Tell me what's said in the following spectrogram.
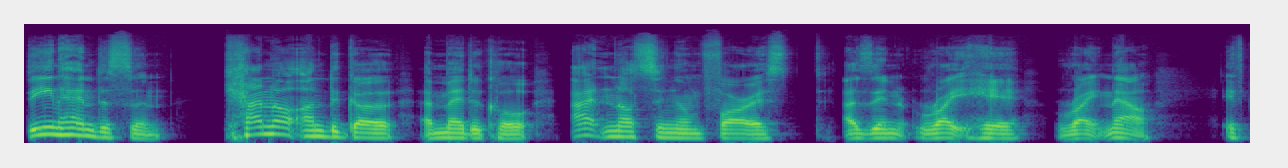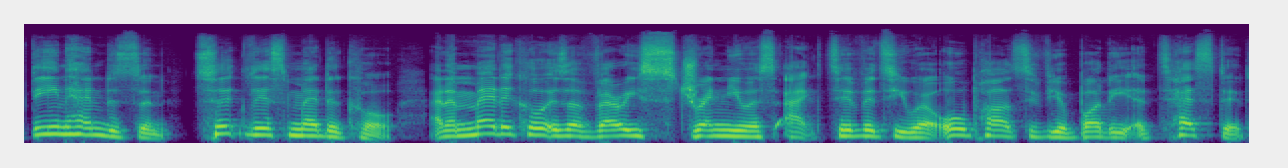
Dean Henderson cannot undergo a medical at Nottingham Forest, as in right here, right now. If Dean Henderson took this medical, and a medical is a very strenuous activity where all parts of your body are tested,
